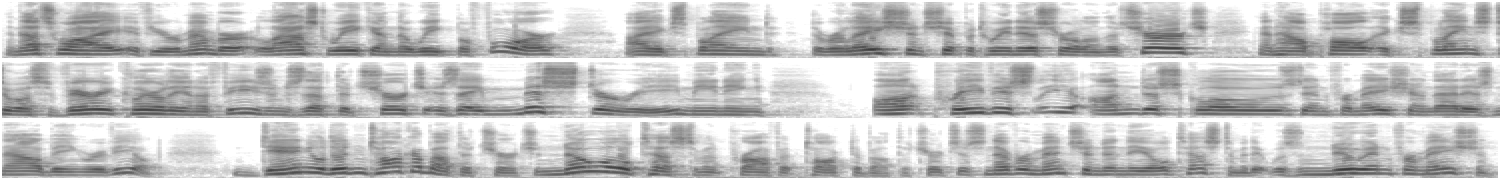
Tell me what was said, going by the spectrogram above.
And that's why, if you remember, last week and the week before, I explained the relationship between Israel and the church, and how Paul explains to us very clearly in Ephesians that the church is a mystery, meaning previously undisclosed information that is now being revealed. Daniel didn't talk about the church. No Old Testament prophet talked about the church. It's never mentioned in the Old Testament. It was new information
